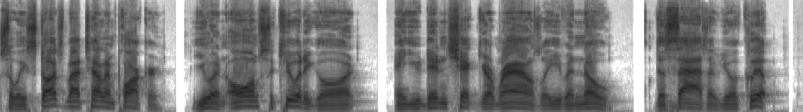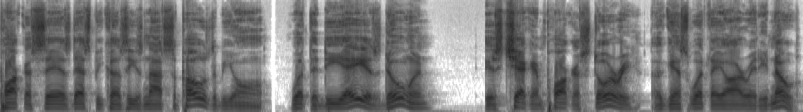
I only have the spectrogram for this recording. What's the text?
So he starts by telling Parker, You're an armed security guard and you didn't check your rounds or even know the size of your clip. Parker says that's because he's not supposed to be armed. What the DA is doing is checking Parker's story against what they already know.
